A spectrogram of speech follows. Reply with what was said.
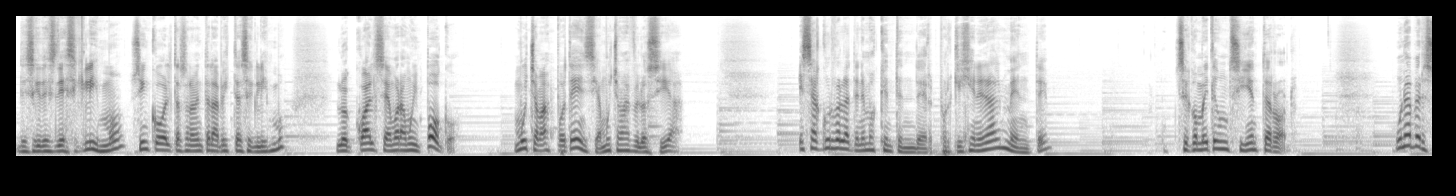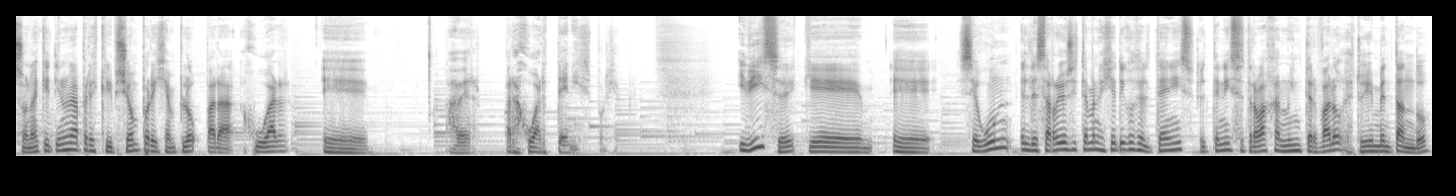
de, ciclismo, 5 vueltas solamente a la pista de ciclismo, lo cual se demora muy poco. Mucha más potencia, mucha más velocidad. Esa curva la tenemos que entender porque generalmente se comete un siguiente error. Una persona que tiene una prescripción, por ejemplo, para jugar, eh, a ver, para jugar tenis, por ejemplo, y dice que eh, según el desarrollo de sistemas energéticos del tenis, el tenis se trabaja en un intervalo, estoy inventando,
